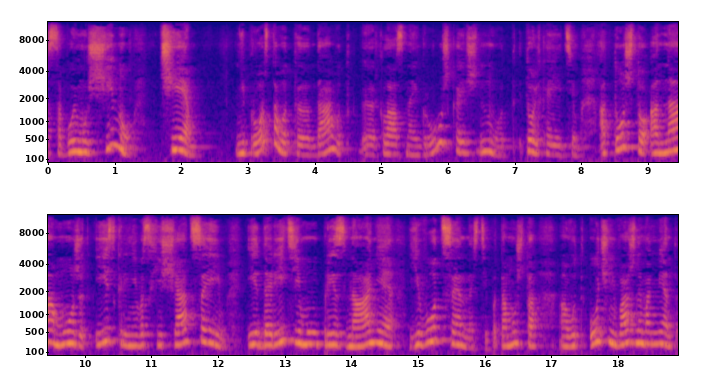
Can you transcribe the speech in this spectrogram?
собой мужчину, чем не просто вот, э, да, вот э, классная игрушка, ну вот только этим, а то, что она может искренне восхищаться им и дарить ему признание его ценности, потому что а, вот очень важный момент,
